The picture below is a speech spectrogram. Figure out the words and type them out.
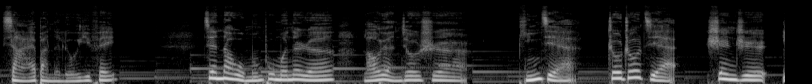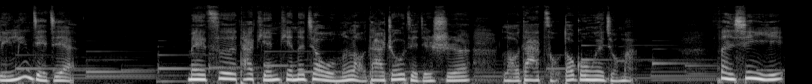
像矮版的刘亦菲。见到我们部门的人，老远就是萍姐、周周姐，甚至玲玲姐姐。每次她甜甜的叫我们老大周姐姐时，老大走到工位就骂范心怡，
